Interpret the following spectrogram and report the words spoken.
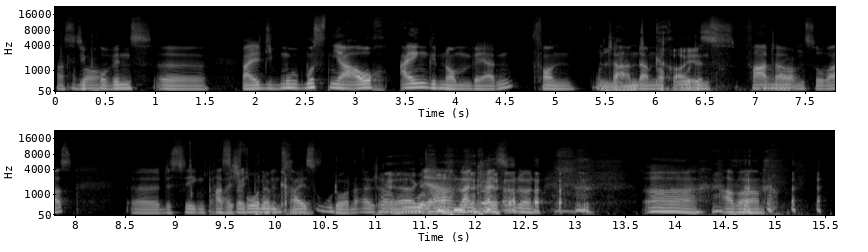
Hast du So. die Provinz, äh, weil die mu mussten ja auch eingenommen werden von unter anderem noch Landkreis. Odins Vater Ja. und sowas. Äh, deswegen Aber passt ich glaub wohne im Provinz am Kreis. Udon, Alter. Ja, Uh. genau. Ja, im Landkreis Udon. Ah, aber.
